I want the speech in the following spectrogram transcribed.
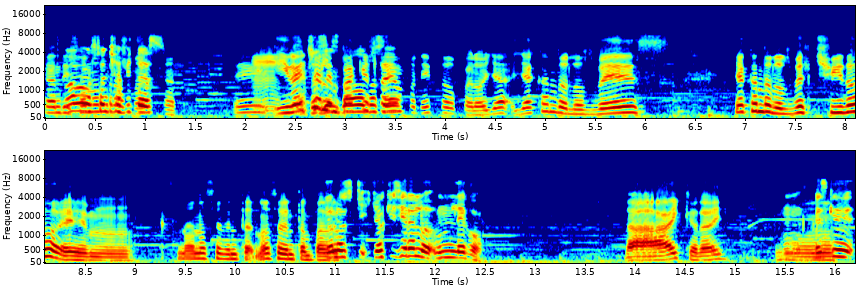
son No, son chafitas. marca. Sí, Mm. y de hecho el empaque no, no está bien bonito, pero ya, ya cuando los ves, ya cuando los ves chido, em, no, no se ven tan, no se ven tan Yo, padres. los yo quisiera lo- un Lego. Ay, caray. Ujú. ¿Ves que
